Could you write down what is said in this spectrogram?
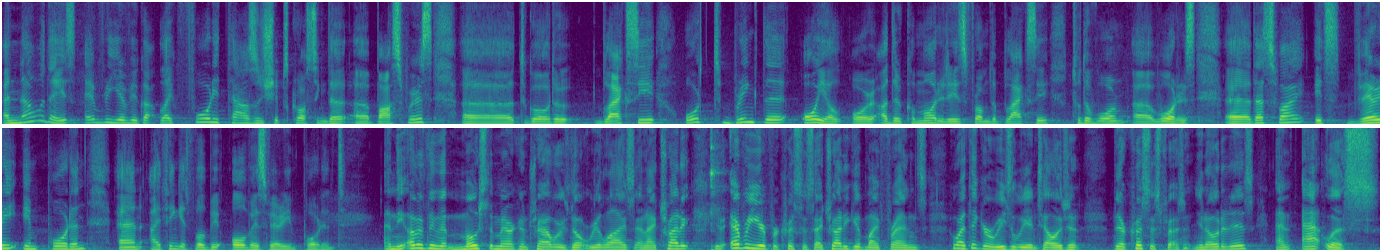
And nowadays, every year we've got like 40,000 ships crossing the Bosphorus to go to Black Sea or to bring the oil or other commodities from the Black Sea to the warm uh, waters. Uh, that's why it's very important, and I think it will be always very important. And the other thing that most American travelers don't realize, and I try to, you know, every year for Christmas, I try to give my friends, who I think are reasonably intelligent, their Christmas present. You know what it is? An atlas.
